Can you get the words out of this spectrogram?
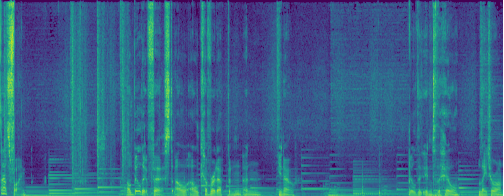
That's fine. I'll build it first. I'll I'll cover it up and and you know build it into the hill later on.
